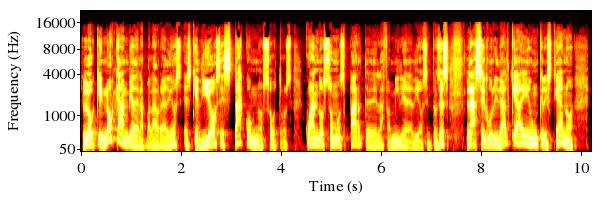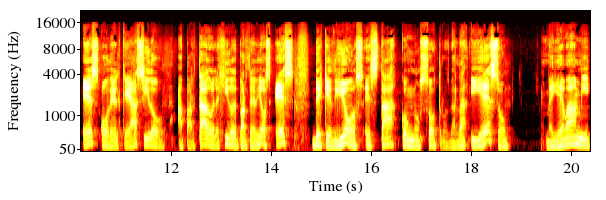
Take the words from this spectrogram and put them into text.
Lo que no cambia de la palabra de Dios es que Dios está con nosotros cuando somos parte de la familia de Dios. Entonces, la seguridad que hay en un cristiano es, o del que ha sido apartado, elegido de parte de Dios, es de que Dios está con nosotros, ¿verdad? Y eso me lleva a mí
